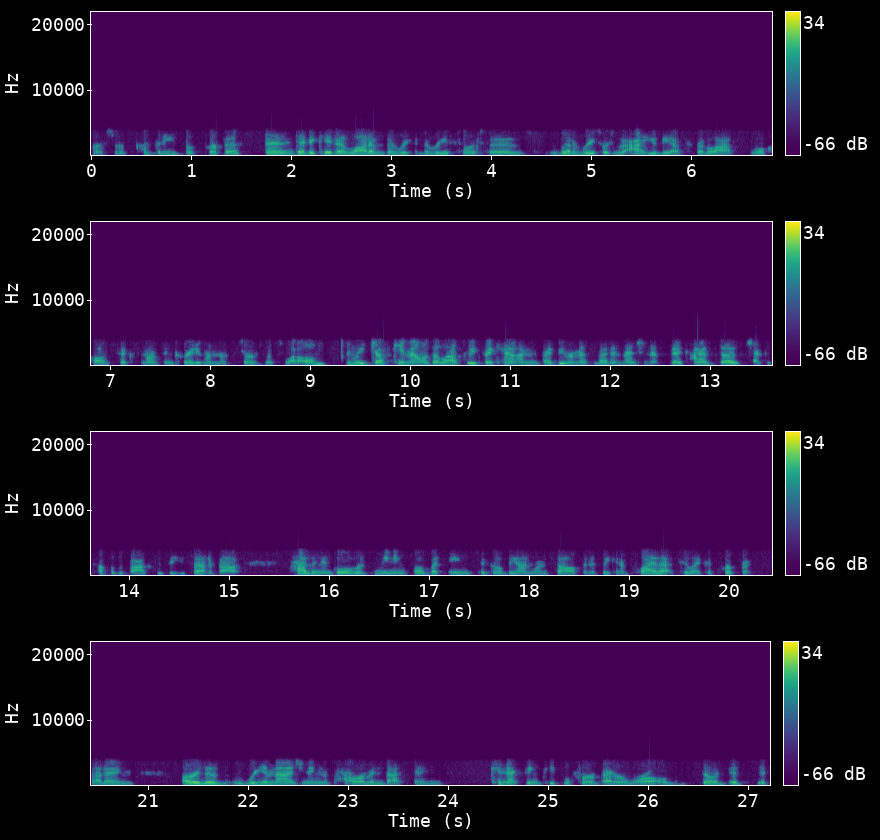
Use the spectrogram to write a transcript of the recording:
our sort of company purpose and dedicated a lot of the re- the resources, a lot of resources at UBS for the last, we'll call it six months in creating one that serves us well. And we just came out with it last week, so I can't, I'd be remiss if I didn't mention it, but it kind of does check a couple of the boxes that you said about having a goal that's meaningful but aims to go beyond oneself. And if we can apply that to like a corporate setting, ours is reimagining the power of investing connecting people for a better world. So it it it,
